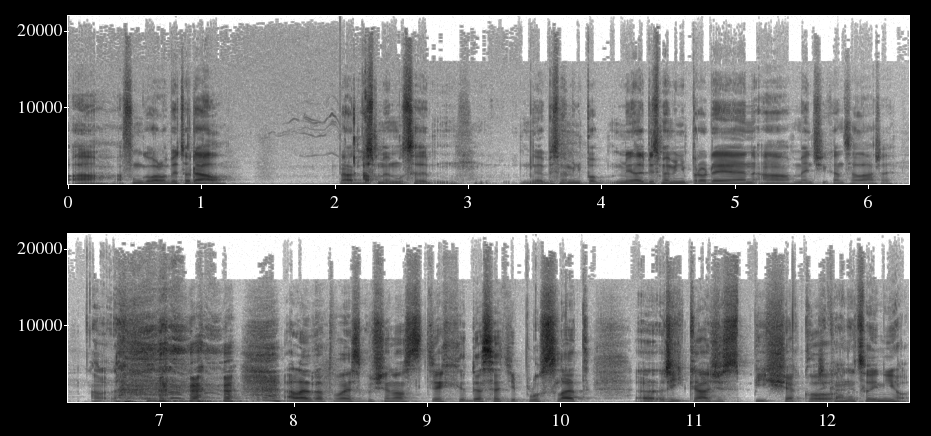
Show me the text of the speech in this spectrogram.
a, a fungovalo by to dál. Rád bychom museli, měli bychom mít, měli bychom mít prodejen a menší kanceláře. Ale, ale ta tvoje zkušenost těch deseti plus let eh, říká, že spíš jako... Říká něco jiného.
